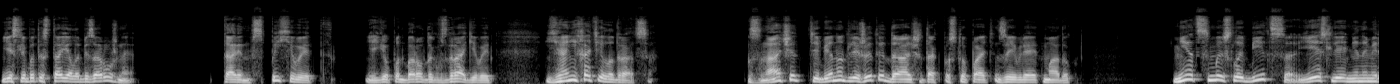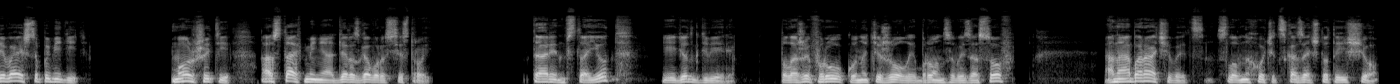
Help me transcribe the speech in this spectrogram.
если бы ты стояла безоружная? Тарин вспыхивает, ее подбородок вздрагивает. Я не хотела драться. Значит, тебе надлежит и дальше так поступать, заявляет Мадук. Нет смысла биться, если не намереваешься победить. Можешь идти. Оставь меня для разговора с сестрой. Тарин встает и идет к двери. Положив руку на тяжелый бронзовый засов, она оборачивается, словно хочет сказать что-то еще.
